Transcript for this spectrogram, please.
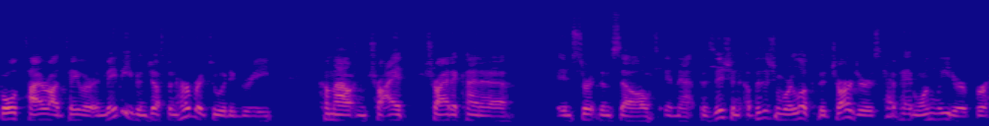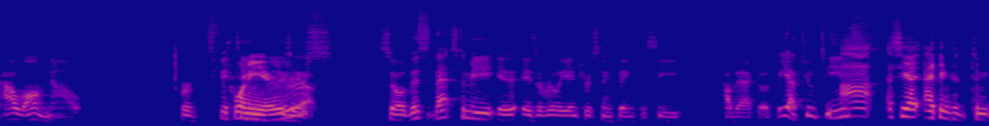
both Tyrod Taylor and maybe even Justin Herbert to a degree come out and try try to kind of insert themselves in that position, a position where look, the Chargers have had one leader for how long now? For 15 20 years, yeah. So this that's to me is, is a really interesting thing to see how that goes. But yeah, two teams. Uh, see, I, I think that to,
